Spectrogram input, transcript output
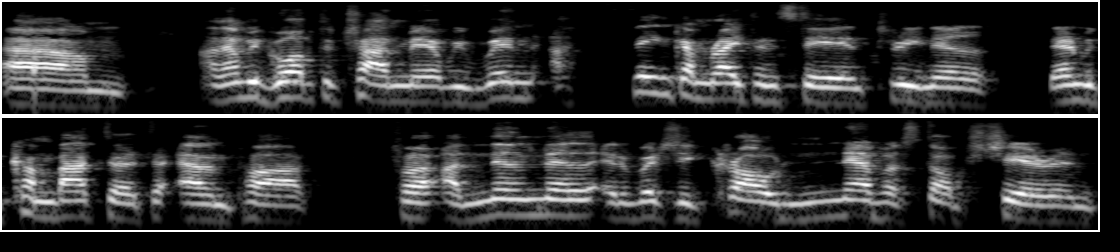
Um, and then we go up to Tranmere. We win, I think I'm right in saying 3 0. Then we come back to, to Elm Park for a nil nil in which the crowd never stopped cheering.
